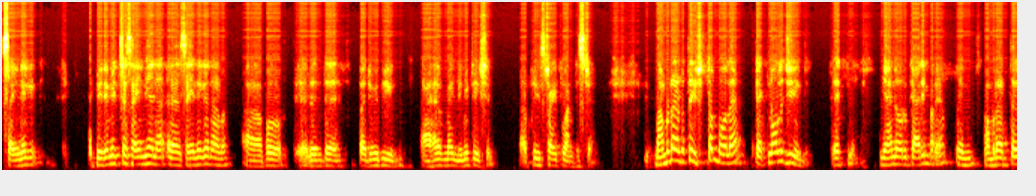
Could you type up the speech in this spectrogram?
സൈനിക വിരമിച്ച സൈന്യ സൈനികനാണ്. അപ്പോ ഇതിന്റെ പരിമിതിയും I have my limitation please try to understand നമ്മുടെ അടുത്ത് ഇഷ്ടം പോലെ ടെക്നോളജി ഉണ്ട്. ഞാൻ ഒരു കാര്യം പറയാം. നമ്മുടെ അടുത്ത്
